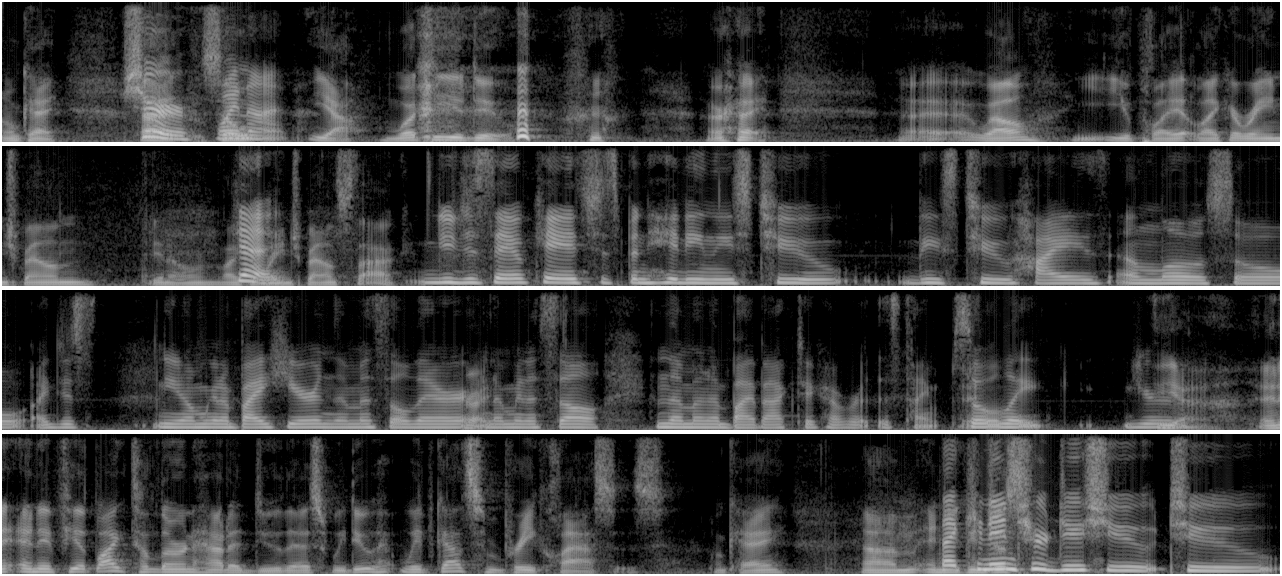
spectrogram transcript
Okay. Sure, Uh, why not? Yeah. What do you do? All right. Uh, well, you play it like a range bound, you know, like Yeah. a range bound stock. You just say, okay, it's just been hitting these two these two highs and lows, so I just you know I'm going to buy here and then I'm going to sell there Right. and I'm going to sell and then I'm going to buy back to cover it this time. So like you're Yeah, and and if you'd like to learn how to do this, we do. We've got some free classes. Okay, um, and that you can, just, introduce you to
